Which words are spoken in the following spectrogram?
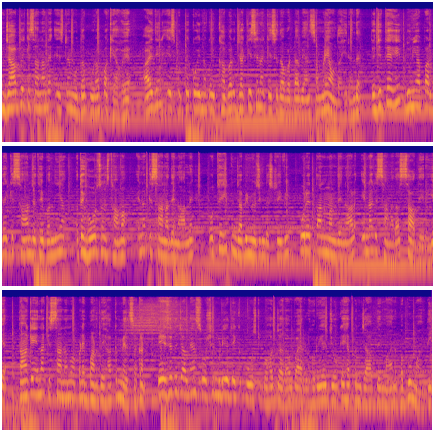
ਪੰਜਾਬ ਦੇ ਕਿਸਾਨਾਂ ਦਾ ਇਸ ਟਾਈਮ ਮੁੱਦਾ ਪੂਰਾ ਭਖਿਆ ਹੋਇਆ ਹੈ। ਆਏ ਦਿਨ ਇਸ ਉੱਤੇ ਕੋਈ ਨਾ ਕੋਈ ਖਬਰ ਜਾਂ ਕਿਸੇ ਨਾ ਕਿਸੇ ਦਾ ਵੱਡਾ ਬਿਆਨ ਸਾਹਮਣੇ ਆਉਂਦਾ ਹੀ ਰਹਿੰਦਾ ਹੈ। ਤੇ ਜਿੱਥੇ ਹੀ ਦੁਨੀਆ ਭਰ ਦੇ ਕਿਸਾਨ ਜਥੇਬੰਦੀਆਂ ਅਤੇ ਹੋਰ ਸੰਸਥਾਵਾਂ ਇਹਨਾਂ ਕਿਸਾਨਾਂ ਦੇ ਨਾਲ ਨੇ, ਉੱਥੇ ਹੀ ਪੰਜਾਬੀ 뮤직 ਇੰਡਸਟਰੀ ਵੀ ਪੂਰੇ ਤਨ ਮਨ ਦੇ ਨਾਲ ਇਹਨਾਂ ਕਿਸਾਨਾਂ ਦਾ ਸਾਥ ਦੇ ਰਹੀ ਹੈ, ਤਾਂ ਕਿ ਇਹਨਾਂ ਕਿਸਾਨਾਂ ਨੂੰ ਆਪਣੇ ਬਣਦੇ ਹੱਕ ਮਿਲ ਸਕਣ। ਤੇ ਇਸੇ ਤੇ ਚੱਲਦਿਆਂ ਸੋਸ਼ਲ ਮੀਡੀਆ ਤੇ ਇੱਕ ਪੋਸਟ ਬਹੁਤ ਜ਼ਿਆਦਾ ਵਾਇਰਲ ਹੋ ਰਹੀ ਹੈ, ਜੋ ਕਿ ਹੈ ਪੰਜਾਬ ਦੇ ਮਾਨ ਬੱਬੂ ਮਾਨ ਦੀ।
